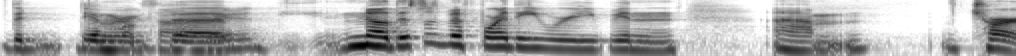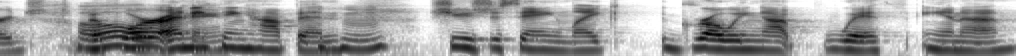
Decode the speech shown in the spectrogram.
the They the, were the no, this was before they were even um, charged. Oh, Before okay. anything happened, Mm-hmm. she was just saying like growing up with Anna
